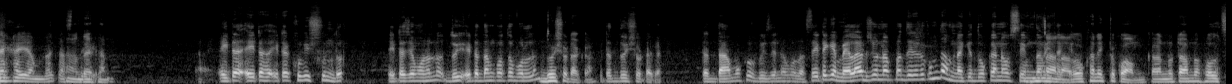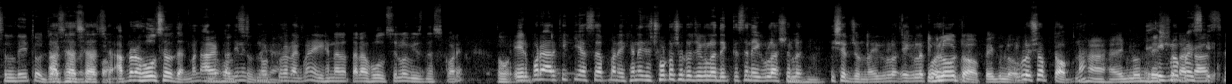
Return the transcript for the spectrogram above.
দেখাই আমরা হ্যাঁ। দেখান। এটা এটা এটা খুবই সুন্দর। এটা যেমন হলো দুই এটার দাম কত বললেন? দুইশো টাকা। এটা দুইশো টাকা। এটার দামও খুব রিজনেবল আছে। এটাকে মেলার জন্য আপনাদের এরকম দাম নাকি দোকানেও সেম দামই না না ওখানে একটু কম কারণ ওটা আমরা হোলসেল দেই তো আচ্ছা আচ্ছা আচ্ছা। আপনারা হোলসেল দেন মানে আরেকটা জিনিস নোট করে রাখবেন এখানে তারা হোলসেলও বিজনেস করে। তো এরপরে আর কি কি আছে আপনার? এখানে যে ছোট ছোট যেগুলো দেখতেছেন এগুলো আসলে কিসের জন্য? এগুলো এগুলো এগুলো টপ এগুলো। এগুলো সব টপ না? হ্যাঁ হ্যাঁ এগুলো এগুলো দেড়শো প্রাইস টাকা আছে।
